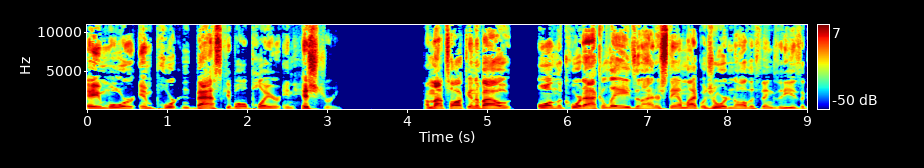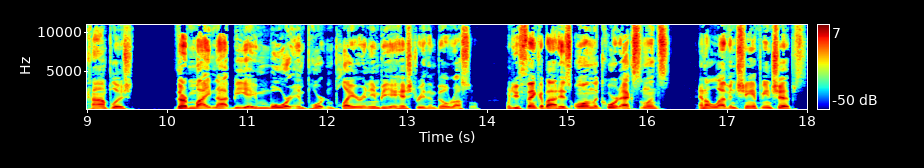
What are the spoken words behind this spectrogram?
a more important basketball player in history. I'm not talking about on the court accolades, and I understand Michael Jordan, all the things that he has accomplished. There might not be a more important player in NBA history than Bill Russell. When you think about his on the court excellence and 11 championships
